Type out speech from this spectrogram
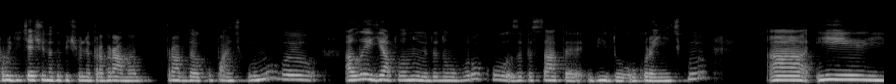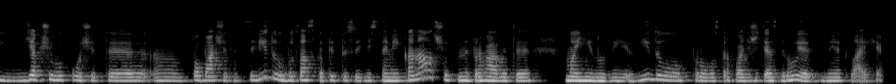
про дитячі накопичувальні програми, правда, окупанською мовою, але я планую до нового року записати відео українською. І якщо ви хочете е, побачити це відео, будь ласка, підписуйтесь на мій канал, щоб не прогавити мої нові відео про страхування життя здоров'я в Мітлайфі,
